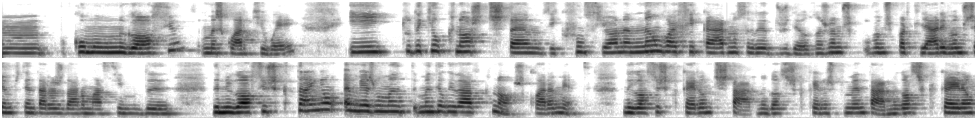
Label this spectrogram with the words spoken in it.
um, como um negócio, mas claro que o é, e tudo aquilo que nós testamos e que funciona não vai ficar no segredo dos deuses. Nós vamos, vamos partilhar e vamos sempre tentar ajudar o máximo de, de negócios que tenham a mesma mentalidade que nós, claramente. Negócios que queiram testar, negócios que queiram experimentar, negócios que queiram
